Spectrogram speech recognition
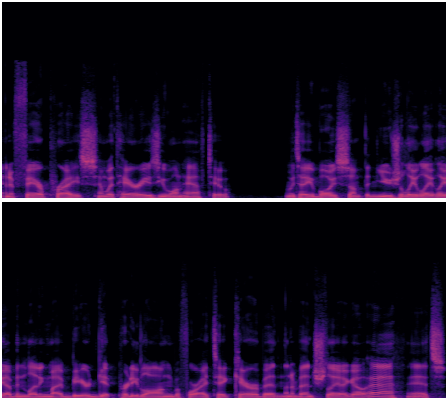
and a fair price. And with Harry's, you won't have to. Let me tell you boys something. Usually lately I've been letting my beard get pretty long before I take care of it, and then eventually I go, eh, it's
